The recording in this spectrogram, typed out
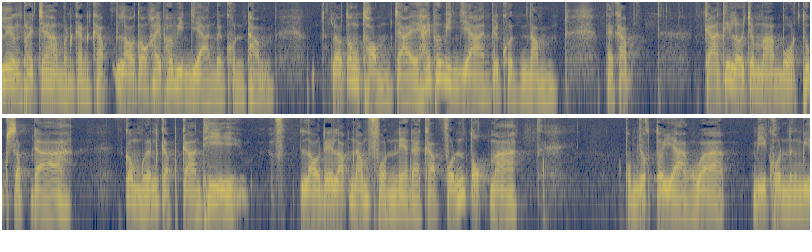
เรื่องพระเจ้าเหมือนกันครับ เราต้องให้พระวิญญาณเป็นคนทำเราต้องถ่อมใจให้พระวิญญาณเป็นคนนำนะครับ การที่เราจะมาโบสถ์ทุกสัปดาห์ ก็เหมือนกับการที่เราได้รับน้ำฝนเนี่ยนะครับ ฝนตกมา ผมยกตัวอย่างว่ามีคนหนึ่งมี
